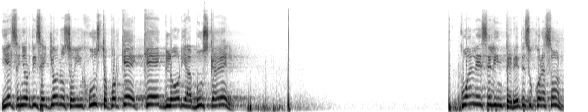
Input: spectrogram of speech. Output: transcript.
Y el Señor dice, yo no soy injusto. ¿Por qué? ¿Qué gloria busca él? ¿Cuál es el interés de su corazón?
